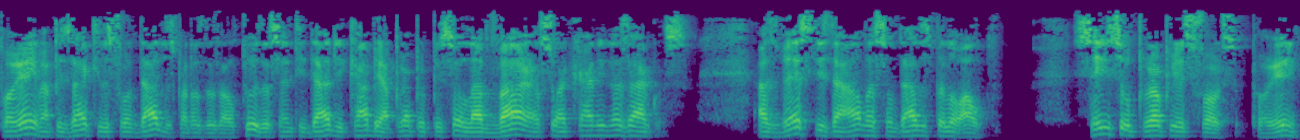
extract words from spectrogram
Porém, apesar que eles foram dados para nós das alturas da santidade, cabe à própria pessoa lavar a sua carne nas águas. As vestes da alma são dadas pelo alto, sem seu próprio esforço. Porém,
